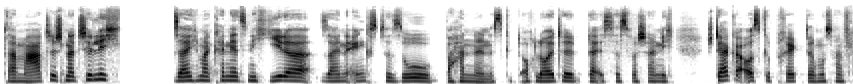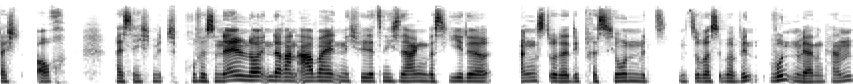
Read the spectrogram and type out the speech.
dramatisch. Natürlich, sage ich mal, kann jetzt nicht jeder seine Ängste so behandeln. Es gibt auch Leute, da ist das wahrscheinlich stärker ausgeprägt. Da muss man vielleicht auch, weiß nicht, mit professionellen Leuten daran arbeiten. Ich will jetzt nicht sagen, dass jede Angst oder Depression mit, mit sowas überwunden werden kann.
